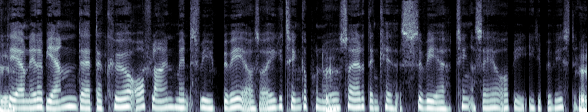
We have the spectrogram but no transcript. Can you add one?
ja. det er jo netop hjernen, der, der kører offline, mens vi bevæger os og ikke tænker på noget. Ja. Så er det, den kan servere ting og sager op i, i det bevidste. Ja.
